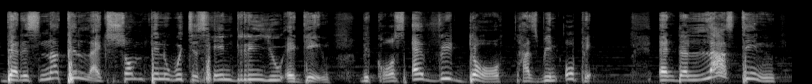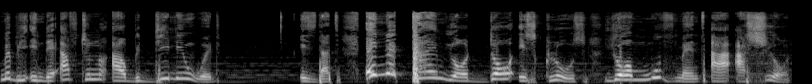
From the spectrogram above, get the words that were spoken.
There is nothing like something which is hindering you again because every door has been open. And the last thing, maybe in the afternoon, I'll be dealing with is that anytime your door is closed, your movement are assured.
